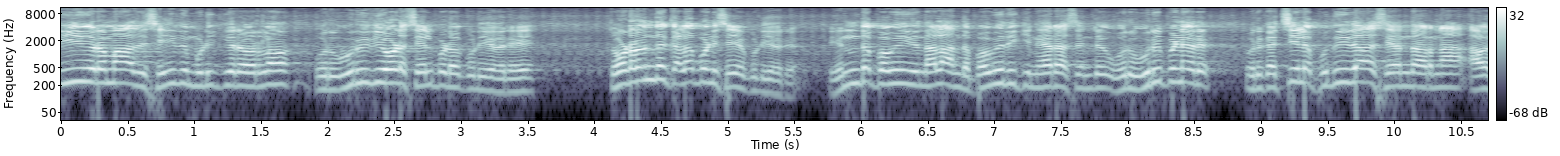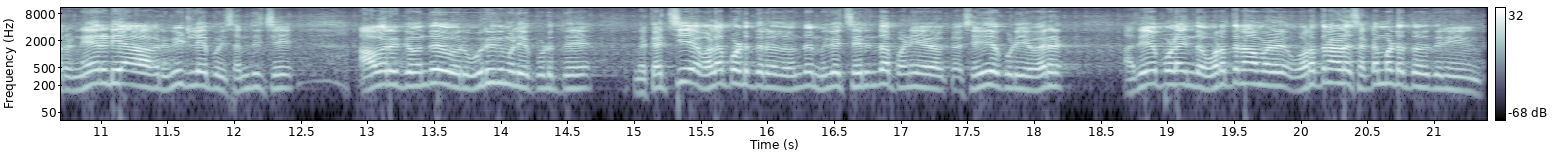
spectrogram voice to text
தீவிரமாக அது செய்து முடிக்கிறவர்களும் ஒரு உறுதியோடு செயல்படக்கூடியவர். தொடர்ந்து களப்பணி செய்யக்கூடியவர். எந்த பகுதி இருந்தாலும் அந்த பகுதிக்கு நேராக சென்று ஒரு உறுப்பினர் ஒரு கட்சியில் புதிதாக சேர்ந்தார்னா அவர் நேரடியாக அவர் வீட்டிலே போய் சந்தித்து அவருக்கு வந்து ஒரு உறுதிமொழியை கொடுத்து இந்த கட்சியை வளப்படுத்துறது வந்து மிகச்சிறந்த பணியை செய்யக்கூடியவர் அதே போல் இந்த ஒரத்தநாடு ஒரத்தநாடு சட்டமன்ற தொகுதியின்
